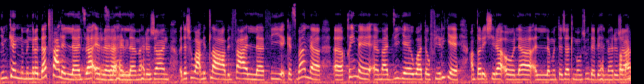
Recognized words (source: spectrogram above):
يمكن من ردات فعل الزائر لهالمهرجان وقديش هو عم يطلع بالفعل في كسبان آه قيمة مادية وتوفيرية عن طريق شرائه للمنتجات الموجودة بهالمهرجان. طبعا.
